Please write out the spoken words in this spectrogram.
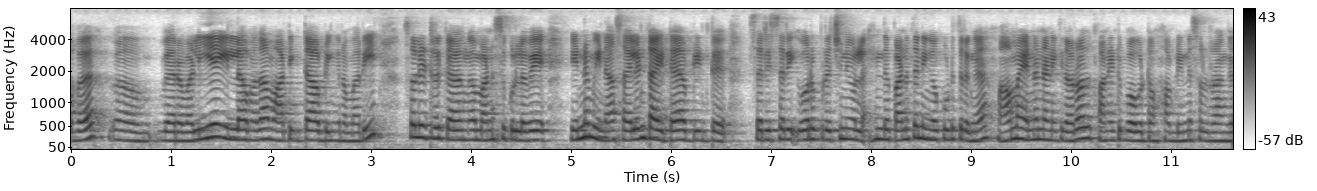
அவள் வேறு வழியே இல்லாமல் தான் மாட்டிக்கிட்டா அப்படிங்கிற மாதிரி சொல்லிட்டு இருக்காங்க மனசுக்குள்ளவே. என்ன மீனா சைலண்ட் ஆகிட்ட அப்படின்ட்டு. சரி சரி ஒரு பிரச்சனையும் இல்லை. இந்த பணத்தை நீங்கள் கொடுத்துருங்க. மாமா என்ன நினைக்கிறாரோ அது பண்ணிட்டு போகட்டும் அப்படின்னு சொல்கிறாங்க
